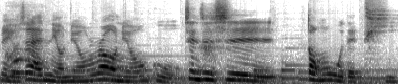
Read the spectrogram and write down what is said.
对，有些来自牛牛肉、牛骨，甚至是动物的蹄。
